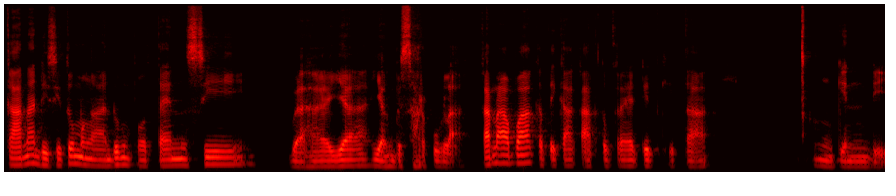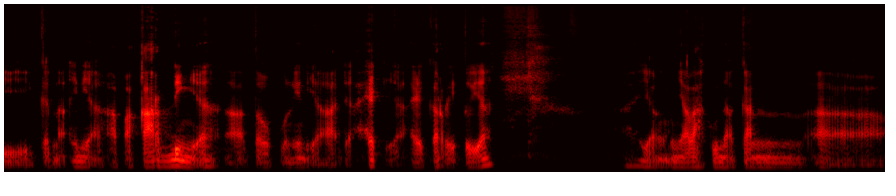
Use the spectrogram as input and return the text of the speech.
Karena di situ mengandung potensi bahaya yang besar pula. Karena apa? Ketika kartu kredit kita mungkin dikena ini ya apa carding ya ataupun ini ya ada hack ya hacker itu ya yang menyalahgunakan uh,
